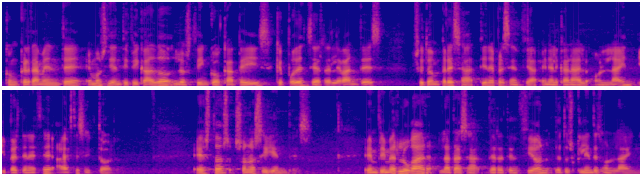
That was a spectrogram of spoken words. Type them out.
Concretamente, hemos identificado los cinco KPIs que pueden ser relevantes si tu empresa tiene presencia en el canal online y pertenece a este sector. Estos son los siguientes. En primer lugar, la tasa de retención de tus clientes online.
